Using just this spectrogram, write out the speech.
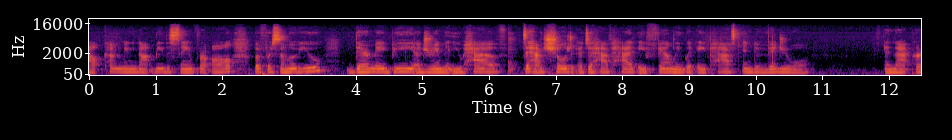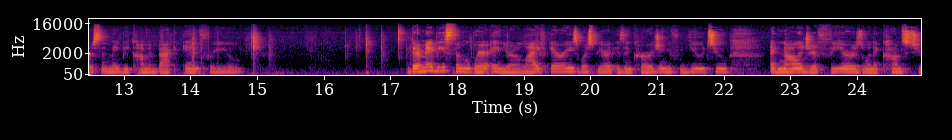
outcome may not be the same for all but for some of you there may be a dream that you have to have children to have had a family with a past individual. And that person may be coming back in for you there may be somewhere in your life, Aries, where Spirit is encouraging you for you to acknowledge your fears when it comes to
